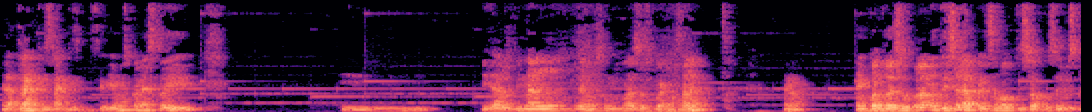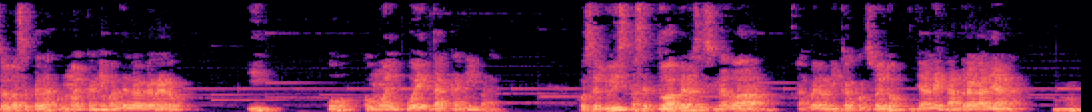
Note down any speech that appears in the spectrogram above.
Mira, tranqui, tranqui. Seguimos con esto y... Y... Y ya al final leemos uno de sus poemas, ¿vale? Bueno, en cuanto se supo la noticia, la prensa bautizó a José Luis Calva Cepeda como el caníbal de la Guerrero y o como el poeta caníbal. José Luis aceptó haber asesinado a, a Verónica Consuelo y a Alejandra Galeana, Ujú.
